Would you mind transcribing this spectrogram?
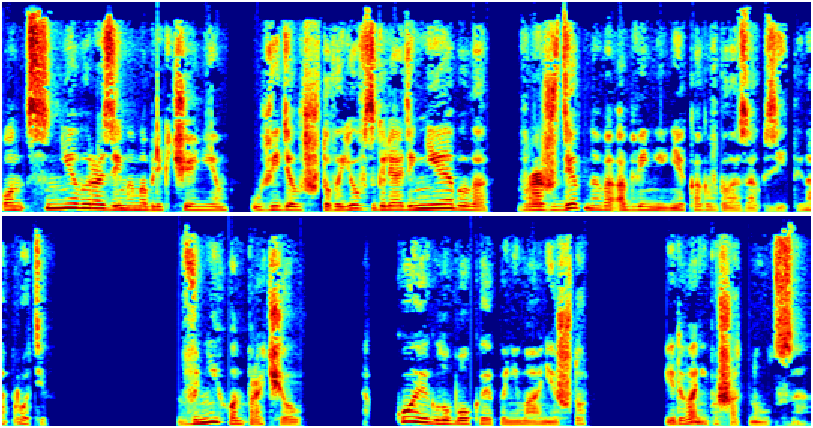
он с невыразимым облегчением увидел, что в ее взгляде не было враждебного обвинения, как в глазах Зиты. Напротив, в них он прочел такое глубокое понимание, что едва не пошатнулся.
